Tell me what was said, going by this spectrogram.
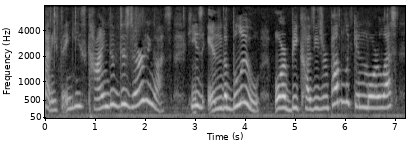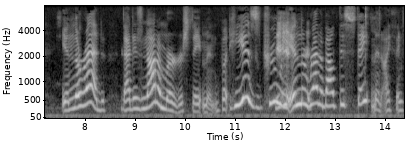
anything. He's kind of deserting us. He's in the blue, or because he's Republican, more or less, in the red. That is not a murder statement, but he is truly in the red about this statement, I think.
